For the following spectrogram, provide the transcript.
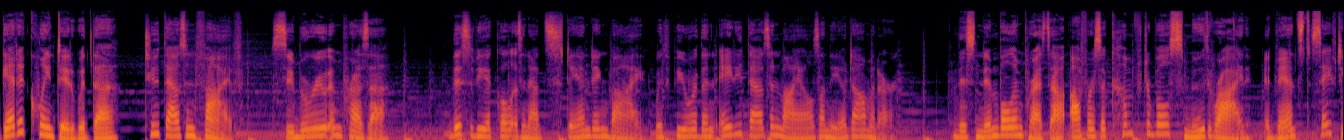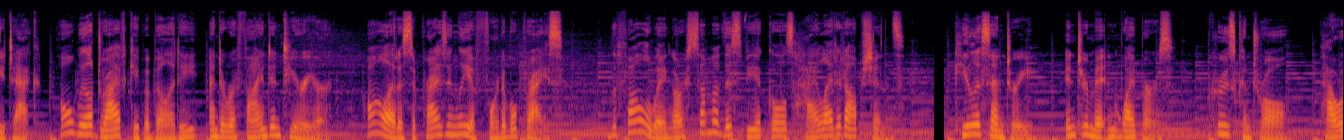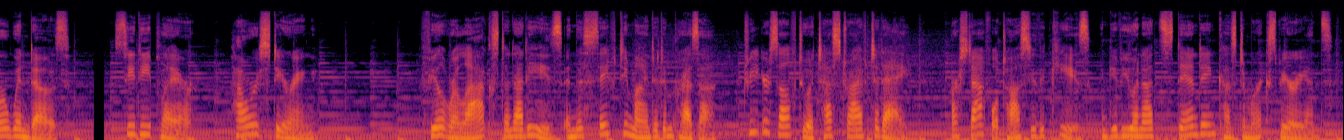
Get acquainted with the 2005 Subaru Impreza. This vehicle is an outstanding buy with fewer than 80,000 miles on the odometer. This nimble Impreza offers a comfortable, smooth ride, advanced safety tech, all-wheel drive capability, and a refined interior, all at a surprisingly affordable price. The following are some of this vehicle's highlighted options. Keyless entry, intermittent wipers, cruise control, power windows, CD player, power steering. Feel relaxed and at ease in this safety-minded Impreza. Treat yourself to a test drive today. Our staff will toss you the keys and give you an outstanding customer experience.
